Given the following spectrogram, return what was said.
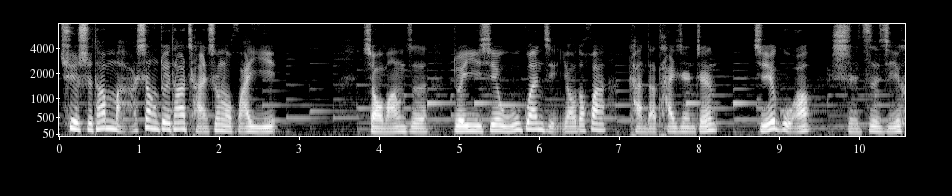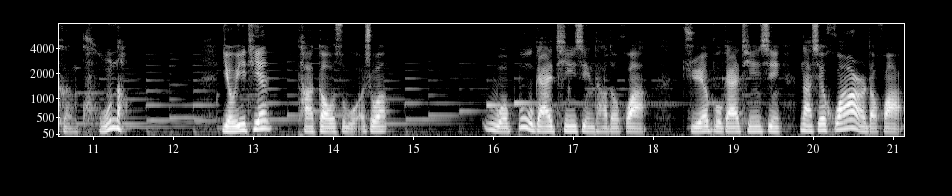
却使他马上对他产生了怀疑。小王子对一些无关紧要的话看得太认真，结果使自己很苦恼。有一天，他告诉我说：“我不该听信他的话，绝不该听信那些花儿的话。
